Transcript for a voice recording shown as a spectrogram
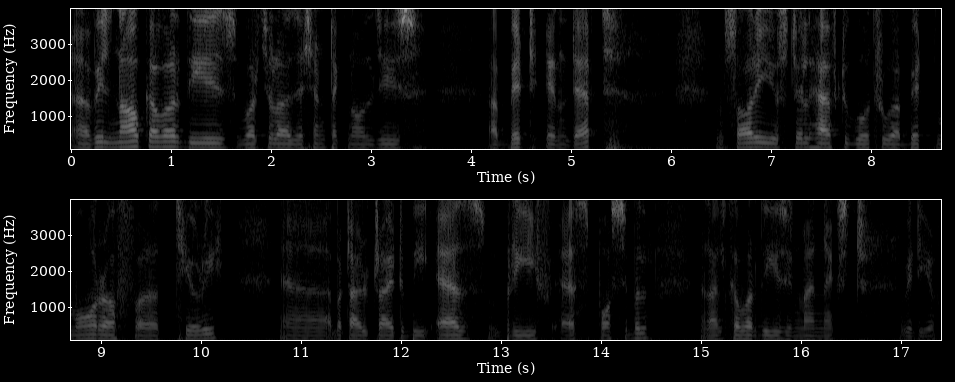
Uh, we'll now cover these virtualization technologies a bit in depth. I'm sorry you still have to go through a bit more of uh, theory uh, but I'll try to be as brief as possible and I'll cover these in my next video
